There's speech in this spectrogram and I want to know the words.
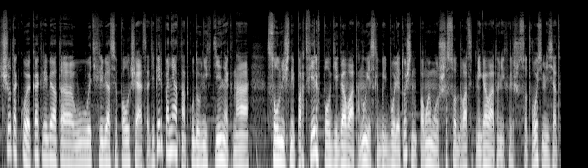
что такое, как ребята, у этих ребят все получается. А теперь понятно, откуда у них денег на солнечный портфель в полгигаватта. Ну, если быть более точным, по-моему, 620 мегаватт у них или 680.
